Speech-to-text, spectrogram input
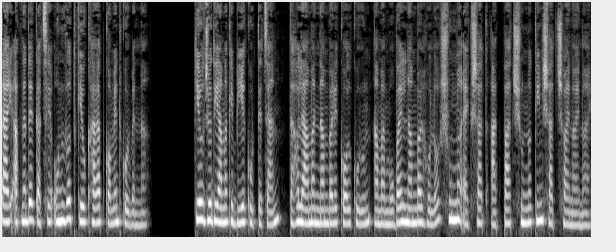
তাই আপনাদের কাছে অনুরোধ, কেউ খারাপ কমেন্ট করবেন না। কেউ যদি আমাকে বিয়ে করতে চান, তাহলে আমার নাম্বারে কল করুন। আমার মোবাইল নাম্বার হল শূন্য এক সাত আট পাঁচ শূন্য তিন সাত ছয় নয় নয়।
